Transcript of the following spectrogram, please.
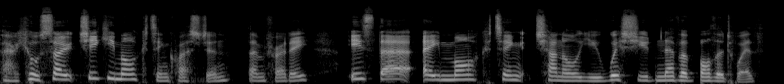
Very cool. So cheeky marketing question then, Freddie. Is there a marketing channel you wish you'd never bothered with?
